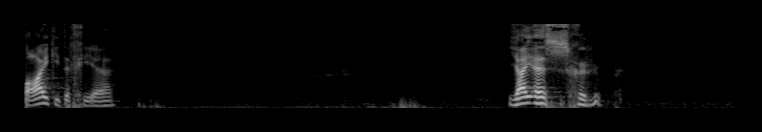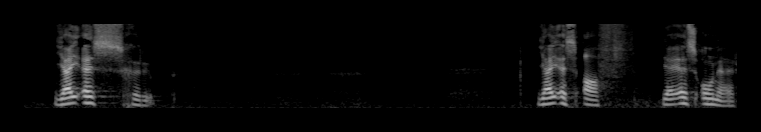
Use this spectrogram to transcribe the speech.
baadjie te gee Jy is geroep. Jy is geroep. Jy is af. Jy is onder.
